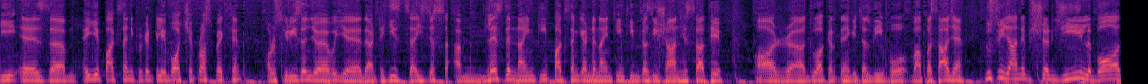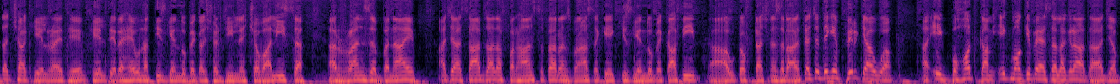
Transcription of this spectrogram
he is ये पाकिस्तानी क्रिकेट के लिए बहुत अच्छे प्रोस्पेक्ट हैं। और उसकी रीजन जो है वो ये है that he is just less than 90 Pakistan के अंडर 19 टीम का जीशान हिस्सा थे। और दुआ करते हैं कि जल्दी वो वापस आ जाएँ। दूसरी जानब, शर्जील बहुत अच्छा खेल रहे थे। खेलते रहे, उनतीस गेंदों पे कल शर्जील ने चवालीस रन बनाए। अच्छा साहबजादा फरहान सत्रह रन बना सके, इक्कीस गेंदों पे काफ़ी आउट ऑफ़ टच नज़र आ रहे थे। अच्छा देखें, फिर क्या हुआ? एक बहुत कम, एक मौके पे ऐसा लग रहा था जब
